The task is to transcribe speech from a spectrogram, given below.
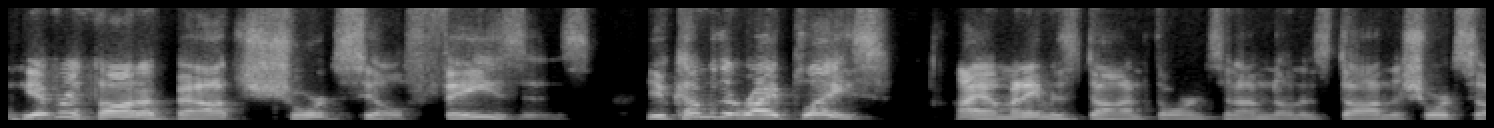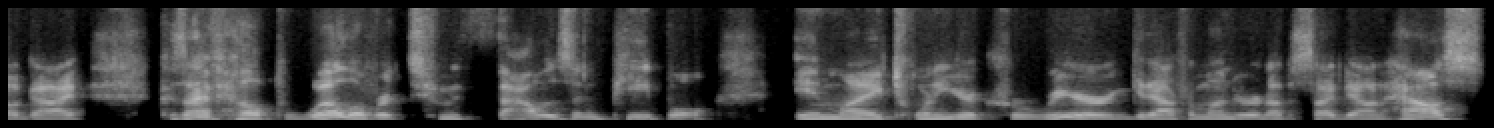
Have you ever thought about short sale phases? You've come to the right place. Hi, uh, my name is Don Thornton. I'm known as Don, the short sale guy, because I've helped well over 2,000 people in my 20 year career get out from under an upside down house,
